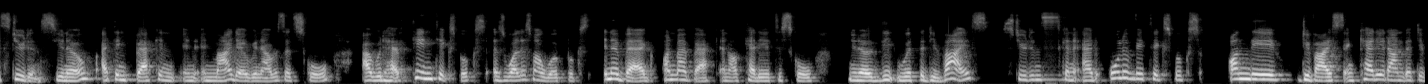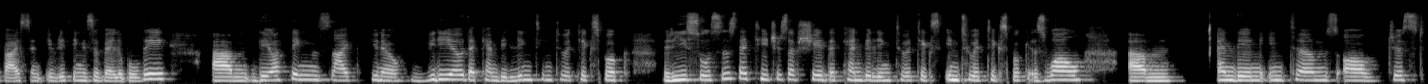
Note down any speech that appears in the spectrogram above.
students, you know, I think back in, in, in my day when I was at school, I would have 10 textbooks as well as my workbooks in a bag on my back, and I'll carry it to school. you know, the, with the device, students can add all of their textbooks on their device and carry it on that device and everything is available there. Um, there are things like, you know, video that can be linked into a textbook, resources that teachers have shared that can be linked to a text into a textbook as well. Um, and then in terms of just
